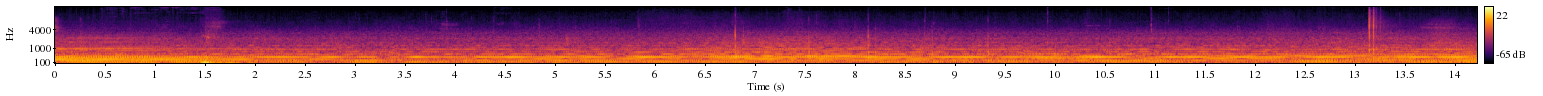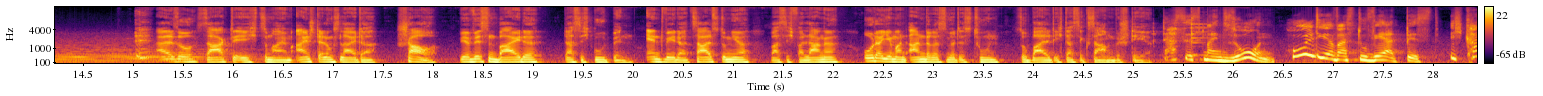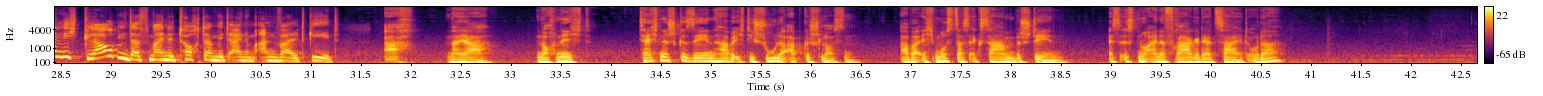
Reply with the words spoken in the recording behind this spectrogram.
Also sagte ich zu meinem Einstellungsleiter, schau, wir wissen beide, dass ich gut bin. Entweder zahlst du mir, was ich verlange, oder jemand anderes wird es tun, sobald ich das Examen bestehe. Das ist mein Sohn. Hol dir, was du wert bist. Ich kann nicht glauben, dass meine Tochter mit einem Anwalt geht. Ach, naja, noch nicht. Technisch gesehen habe ich die Schule abgeschlossen. Aber ich muss das Examen bestehen. Es ist nur eine Frage der Zeit, oder?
